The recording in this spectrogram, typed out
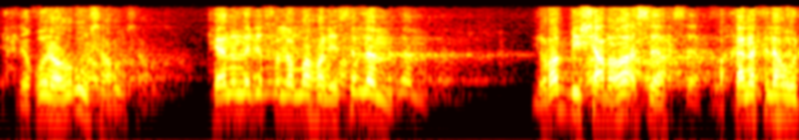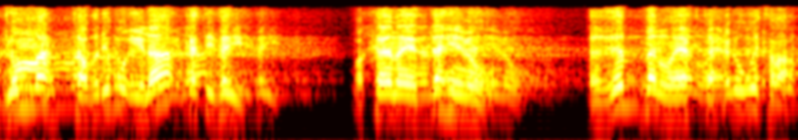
يحلقون رؤوسهم. كان النبي صلى الله عليه وسلم يربي شعر رأسه وكانت له جمة تضرب إلى كتفيه وكان يدهن غبا ويكتحل وترا.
